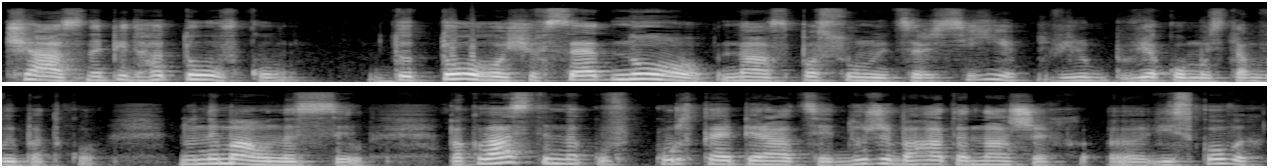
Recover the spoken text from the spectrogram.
час на підготовку до того, що все одно нас посунуть з Росії в якомусь там випадку. Ну, нема у нас сил. Покласти на Курській операції дуже багато наших е, військових.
